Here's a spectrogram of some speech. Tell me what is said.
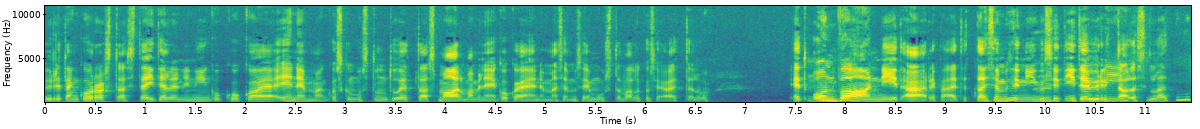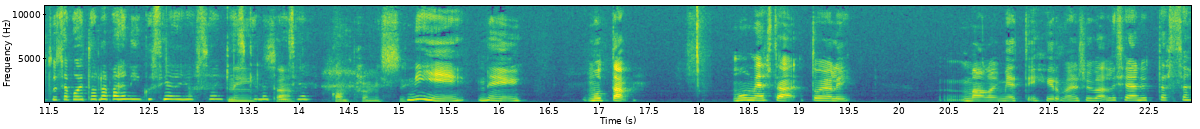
yritän korostaa sitä itselleni niin koko ajan enemmän, koska musta tuntuu, että taas maailma menee koko ajan enemmän semmoiseen mustavalkoiseen ajatteluun. Että mm. on vaan niitä ääripäitä. Tai semmoisia niinku mm. sit itse yrittää niin. olla sillä että mutta sä voit olla vähän niinku siellä jossain niin, keskellä. Niin, on kompromissi. Niin, niin. Mutta mun mielestä toi oli, mä aloin miettiä hirveän syvällisiä nyt tässä.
